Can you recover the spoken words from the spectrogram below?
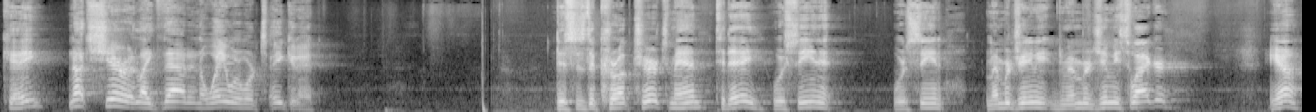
Okay? Not share it like that in a way where we're taking it. This is the corrupt church, man. Today, we're seeing it. We're seeing. Remember Jimmy? Remember Jimmy Swaggart? Yeah.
